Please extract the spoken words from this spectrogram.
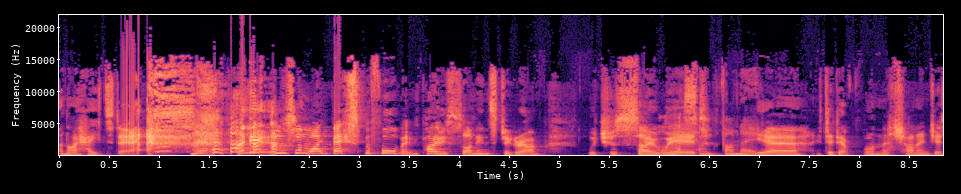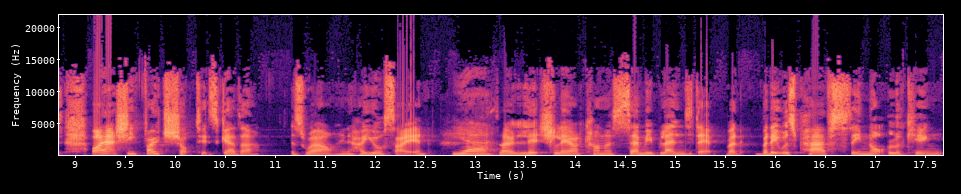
and I hated it. and it was one of my best performing posts on Instagram, which was so Oh, weird. that's so funny. Yeah, I did it for one of the challenges. But I actually photoshopped it together as well, you know how you're saying. Yeah. So literally I kind of semi blended it, but but it was purposely not looking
